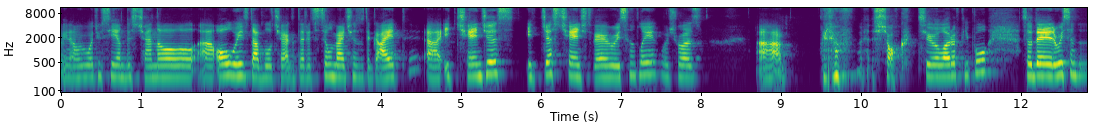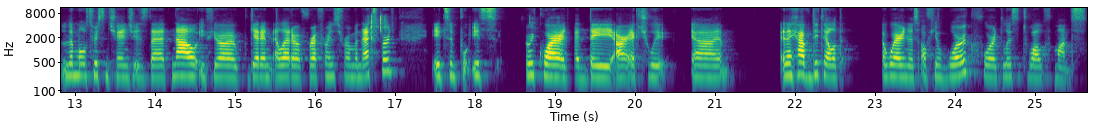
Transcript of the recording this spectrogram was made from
you know, what you see on this channel, uh, always double check that it still matches the guide. Uh, it changes. It just changed very recently, which was uh, kind of shock to a lot of people. So the recent, the most recent change is that now, if you are getting a letter of reference from an expert, it's it's required that they are actually uh, they have detailed awareness of your work for at least 12 months.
